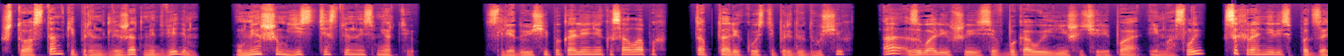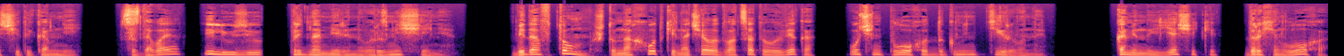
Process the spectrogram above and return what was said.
что останки принадлежат медведям, умершим естественной смертью. Следующие поколения косолапых топтали кости предыдущих, а завалившиеся в боковые ниши черепа и маслы сохранились под защитой камней, создавая иллюзию преднамеренного размещения. Беда в том, что находки начала XX века очень плохо документированы. Каменные ящики Драхенлоха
